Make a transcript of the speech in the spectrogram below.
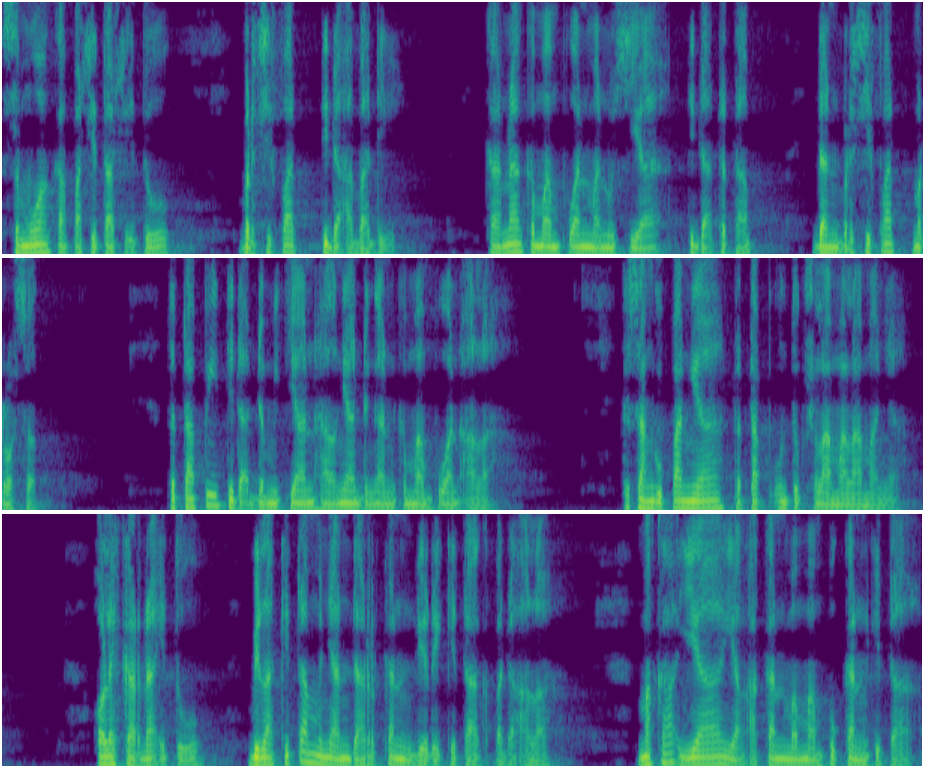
semua kapasitas itu bersifat tidak abadi, karena kemampuan manusia tidak tetap dan bersifat merosot. Tetapi tidak demikian halnya dengan kemampuan Allah. Kesanggupannya tetap untuk selama-lamanya. Oleh karena itu, bila kita menyandarkan diri kita kepada Allah, maka Ia yang akan memampukan kita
